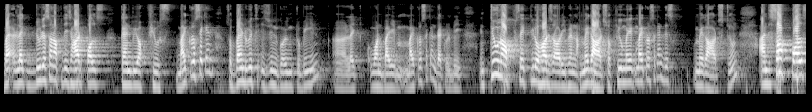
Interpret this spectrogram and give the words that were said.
like duration of this hard pulse can be of few microsecond. So, bandwidth is in going to be in uh, like 1 by microsecond that will be in tune of say kilohertz or even megahertz. So, few microsecond this megahertz tune and the soft pulse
